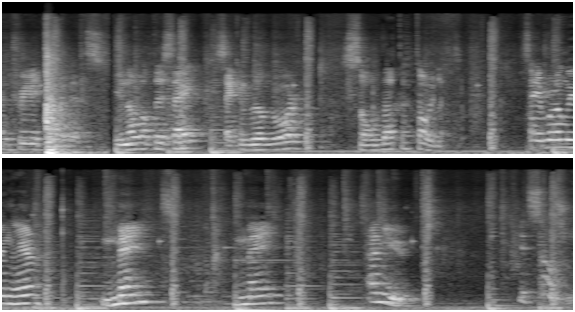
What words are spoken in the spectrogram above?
and three toilets. You know what they say? Second World War, solved at the toilet. Same rule in here. Mate, mate, and you. It's social.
